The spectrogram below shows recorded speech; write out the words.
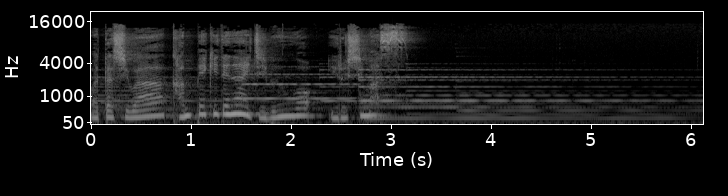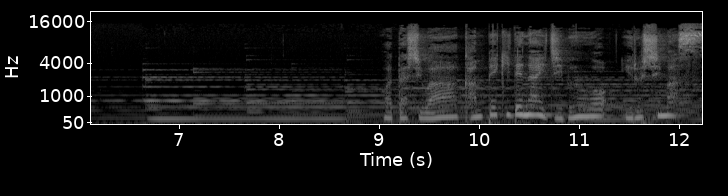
私は完璧でない自分を許します。私は完璧でない自分を許します。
